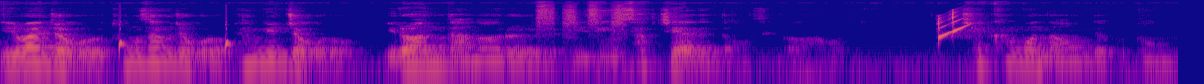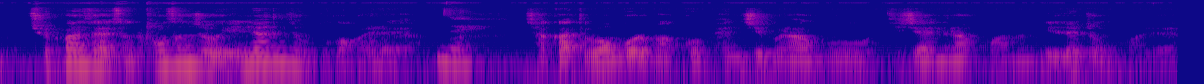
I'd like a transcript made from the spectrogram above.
일반적으로 통상적으로 평균적으로 이런 단어를 인생에 삭제해야 된다고 생각을 하거든요. 책 한 권 나오는데 보통 출판사에서는 통상적으로 1년 정도가 걸려요. 네. 작가한테 원고를 받고 편집을 하고 디자인을 하고 하면 1년 정도 걸려요.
